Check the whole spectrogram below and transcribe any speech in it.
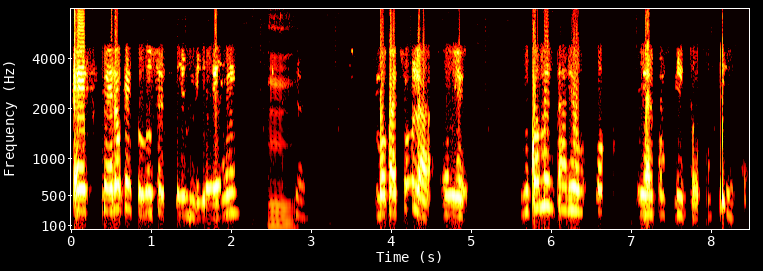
Espero que todos estén bien. Mm. Boca Chula, eh, un comentario y al pasito. pasito.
